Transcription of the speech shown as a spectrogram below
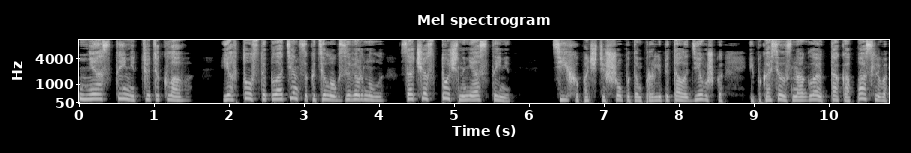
«Не остынет, тетя Клава. Я в толстое полотенце котелок завернула. За час точно не остынет. Тихо, почти шепотом пролепетала девушка и покосилась на Аглаю так опасливо,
